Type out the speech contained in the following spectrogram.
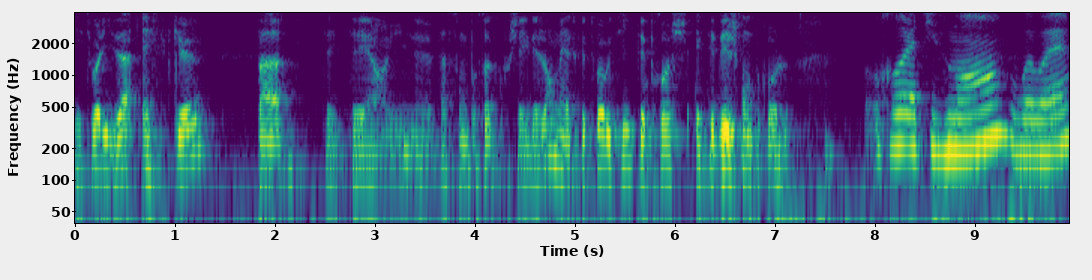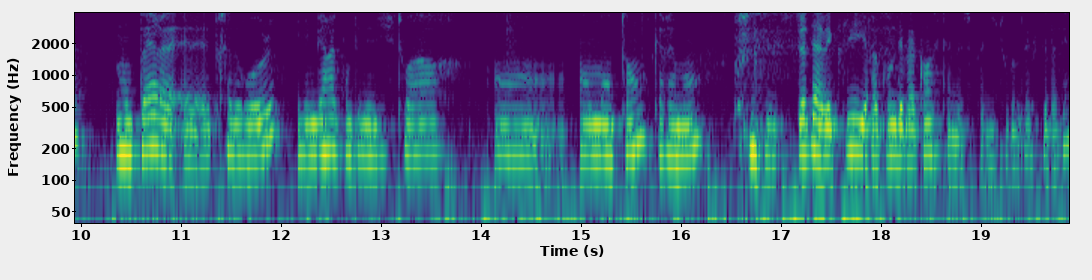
Et toi, Lisa, est-ce que, pas, c'était une façon pour toi de coucher avec des gens, mais est-ce que toi aussi, tes proches étaient des gens drôles? Relativement, ouais, ouais. Mon père est, est très drôle. Il aime bien raconter des histoires en, en mentant, carrément. tu vois, t'es avec lui, il raconte des vacances, mais c'est pas du tout comme ça que c'est passé.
